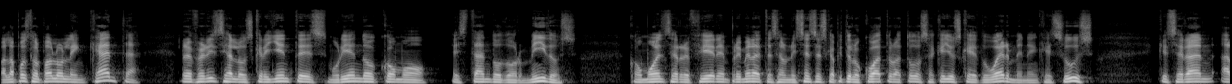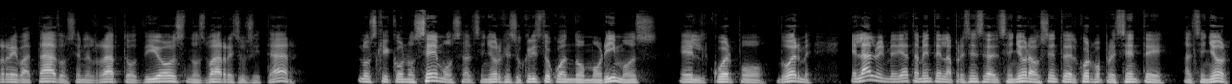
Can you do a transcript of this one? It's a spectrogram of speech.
Al apóstol Pablo le encanta referirse a los creyentes muriendo como estando dormidos, como él se refiere en 1 Tesalonicenses capítulo 4 a todos aquellos que duermen en Jesús, que serán arrebatados en el rapto. Dios nos va a resucitar. Los que conocemos al Señor Jesucristo cuando morimos, el cuerpo duerme. El alma inmediatamente en la presencia del Señor, ausente del cuerpo presente al Señor.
